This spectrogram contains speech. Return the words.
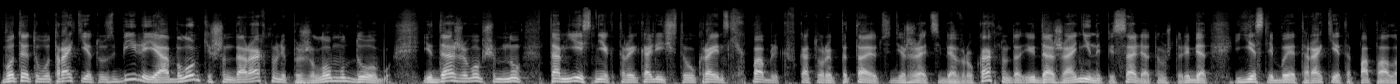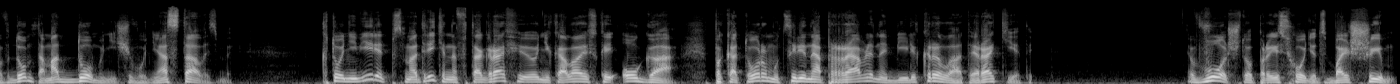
Вот эту вот ракету сбили, и обломки шандарахнули по жилому дому. И даже, в общем, ну, там есть некоторое количество украинских пабликов, которые пытаются держать себя в руках, ну, да, и даже они написали о том, что, ребят, если бы эта ракета попала в дом, там от дома ничего не осталось бы. Кто не верит, посмотрите на фотографию Николаевской ОГА, по которому целенаправленно били крылатой ракетой. Вот что происходит с большим,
